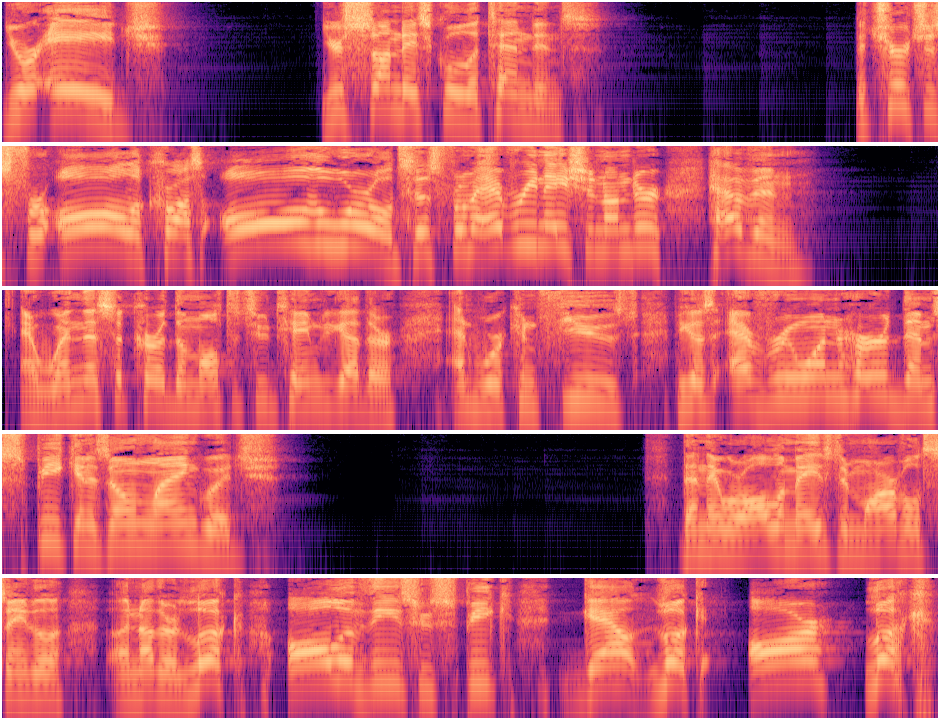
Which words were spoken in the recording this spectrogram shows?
your age, your Sunday school attendance. The church is for all across all the world. It says from every nation under heaven. And when this occurred, the multitude came together and were confused because everyone heard them speak in his own language. Then they were all amazed and marveled, saying to another, Look, all of these who speak Gal, look, are, look,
